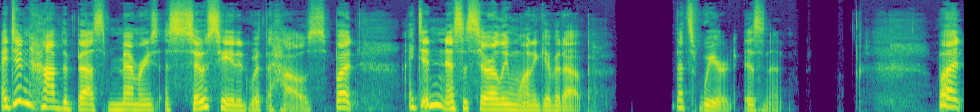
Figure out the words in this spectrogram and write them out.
I didn't have the best memories associated with the house, but I didn't necessarily want to give it up. That's weird, isn't it? But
